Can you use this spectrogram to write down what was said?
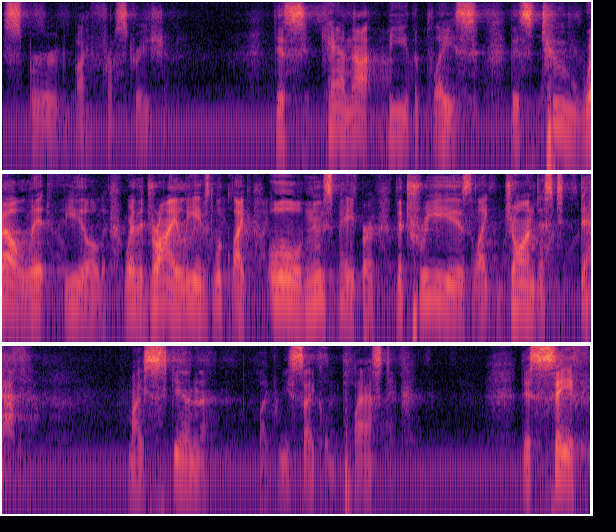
spurred by frustration. This cannot be the place, this too well lit field where the dry leaves look like old newspaper, the tree is like jaundiced death, my skin like recycled plastic. This safe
